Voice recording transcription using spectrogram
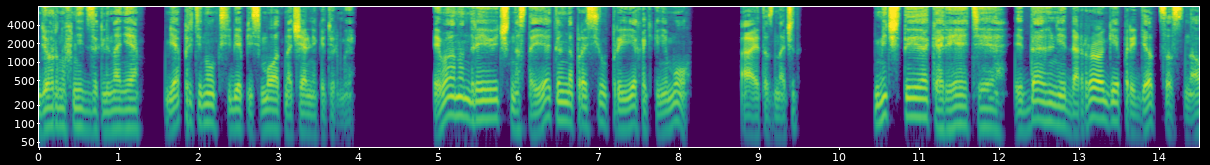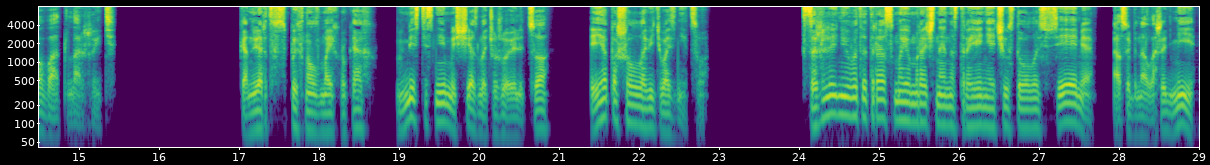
Дернув нить заклинания, я притянул к себе письмо от начальника тюрьмы. Иван Андреевич настоятельно просил приехать к нему, а это значит, мечты о карете и дальней дороге придется снова отложить. Конверт вспыхнул в моих руках, вместе с ним исчезло чужое лицо, и я пошел ловить возницу. Сожалению, в этот раз мое мрачное настроение чувствовалось всеми, особенно лошадьми,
